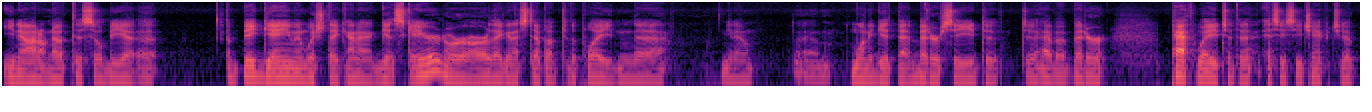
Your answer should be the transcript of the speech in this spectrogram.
you know, I don't know if this will be a, a, a big game in which they kind of get scared, or are they going to step up to the plate and, uh, you know, um, want to get that better seed to, to have a better pathway to the SEC championship?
